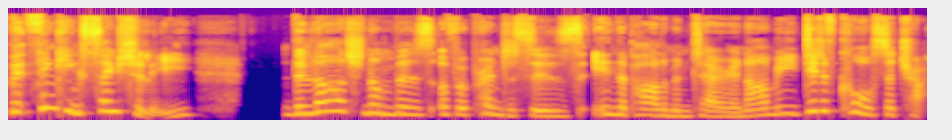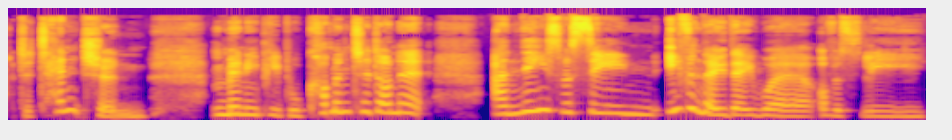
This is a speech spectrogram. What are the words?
But thinking socially, the large numbers of apprentices in the parliamentarian army did, of course, attract attention. Many people commented on it, and these were seen, even though they were obviously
